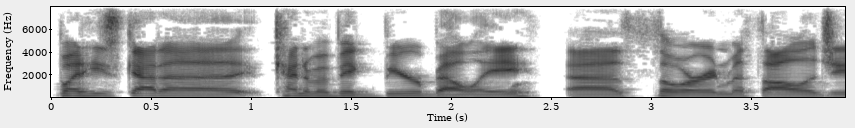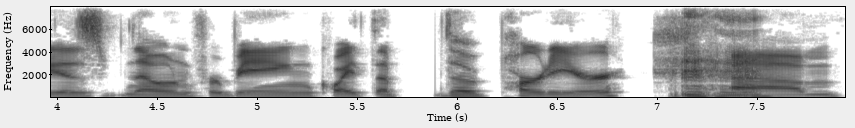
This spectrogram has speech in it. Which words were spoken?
but he's got a kind of a big beer belly. Uh, Thor in mythology is known for being quite the the partier. Mhm. um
